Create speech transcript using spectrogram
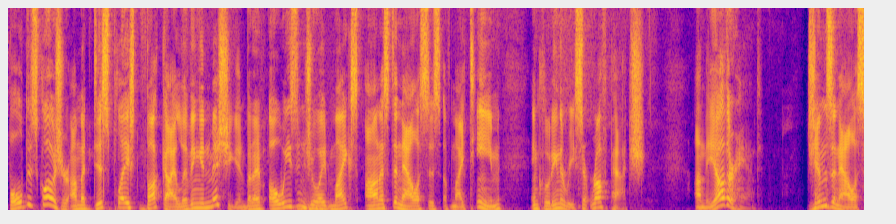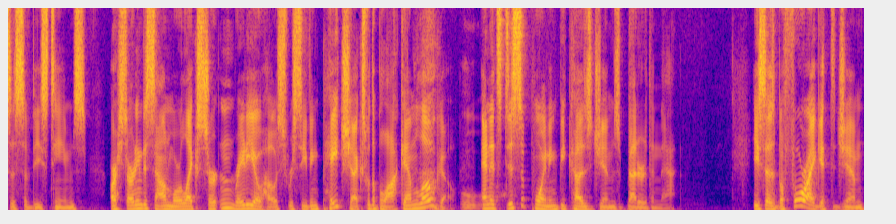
Full disclosure, I'm a displaced Buckeye living in Michigan, but I've always enjoyed Mike's honest analysis of my team, including the recent rough patch. On the other hand, Jim's analysis of these teams are starting to sound more like certain radio hosts receiving paychecks with a Block M logo. And it's disappointing because Jim's better than that. He says, Before I get to Jim,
